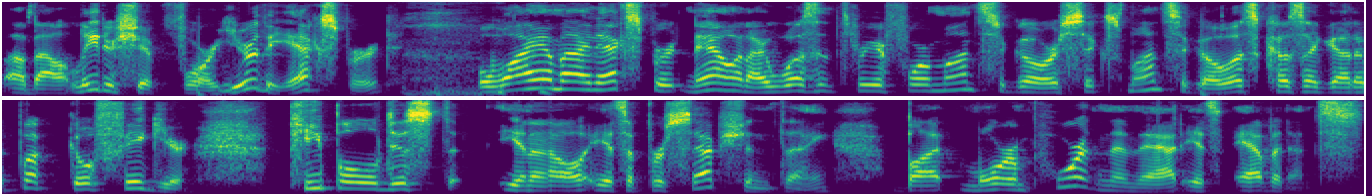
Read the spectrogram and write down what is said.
about leadership for? You're the expert. Well, why am I an expert now and I wasn't three or four months ago or six months ago? Well, it's because I got a book. Go figure. People just, you know, it's a perception thing, but more important than that, it's evidence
